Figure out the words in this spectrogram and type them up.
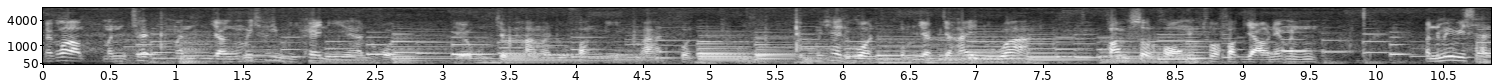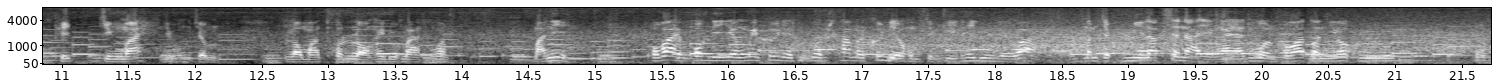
แล้วก็มันใช่มันยังไม่ใช่มีแค่นี้นะทุกคน เดี๋ยวผมจะพามาดูฝั่งนี้มาทุกคน ไม่ใช่ทุกคน ผมอยากจะให้ดูว่าความสดของถั่วฝักยาวเนี่ยมัน มันไม่มีสารพิษจริงไหมเดี๋ยวผมจะลองมาทดลองให้ดูมาทุกคน มานี่ เพราะว่าพวกนี้ยังไม่ขึ้นเนี่ยทุกคนถ้ามันขึ้นเดี๋ยวผมจะกินให้ดูเลยว่า มันจะมีลักษณะยังไงนะทุกคน เพราะว่าตอนนี้ก็คือผม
